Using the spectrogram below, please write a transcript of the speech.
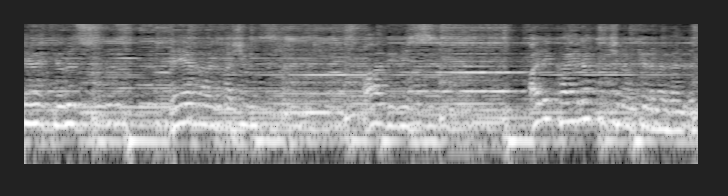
Evet diyoruz. Değerli arkadaşımız, abimiz Ali Kaynak için okuyorum efendim.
